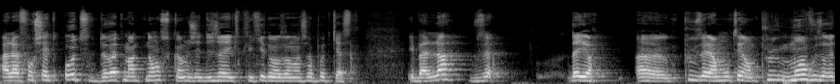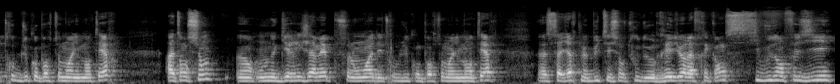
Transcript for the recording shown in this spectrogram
à la fourchette haute de votre maintenance, comme j'ai déjà expliqué dans un ancien podcast. Et ben là, d'ailleurs, euh, plus vous allez remonter, hein, plus moins vous aurez de troubles du comportement alimentaire. Attention, on ne guérit jamais, selon moi, des troubles du comportement alimentaire. C'est-à-dire que le but c'est surtout de réduire la fréquence. Si vous en faisiez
